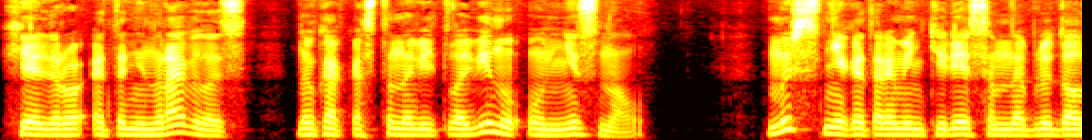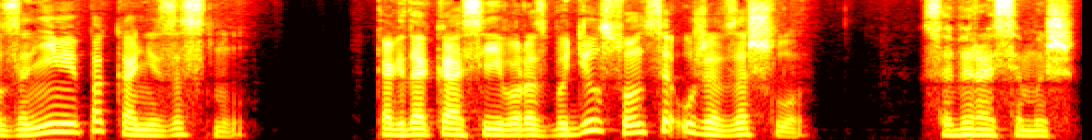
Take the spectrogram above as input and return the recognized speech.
Хеллеру это не нравилось, но как остановить лавину он не знал. Мышь с некоторым интересом наблюдал за ними, пока не заснул. Когда Касси его разбудил, солнце уже взошло. «Собирайся, мышь,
